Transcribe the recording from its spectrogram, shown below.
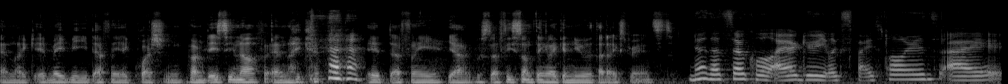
and like it made me definitely like, question if I'm Desi enough, and like it definitely yeah, it was definitely something like a new that I experienced. No, that's so cool. I agree. Like spice tolerance. I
